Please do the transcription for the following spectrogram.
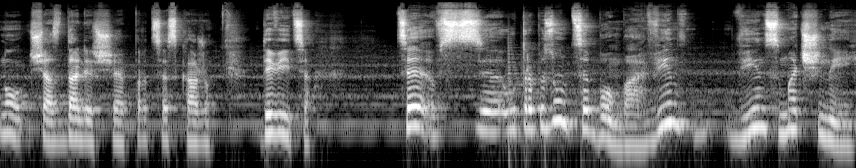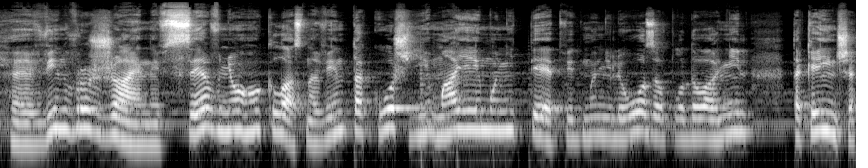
Ну, зараз далі ще про це скажу. Дивіться, це у трапезунт це бомба. Він, він смачний, е, він врожайний, все в нього класно. Він також має імунітет від маніліозу, плодова гніль, таке інше.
